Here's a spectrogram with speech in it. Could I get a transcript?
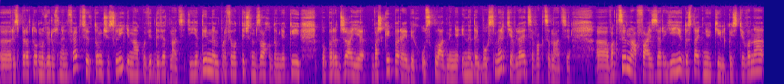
е, респіраторну вірусну інфекцію, в тому числі і на COVID-19. Єдиним профілактичним заходом, який попереджає важкий перебіг, ускладнення і, не дай Бог, смерть, є вакцинація. Е, Вакцина Pfizer, її в достатньої кількості. Вона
